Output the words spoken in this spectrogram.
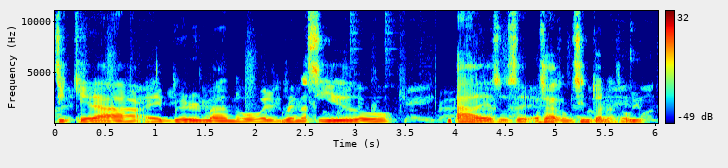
Siquiera eh, Birdman o El Renacido, nada de eso. o sea, son sintonas, obvio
